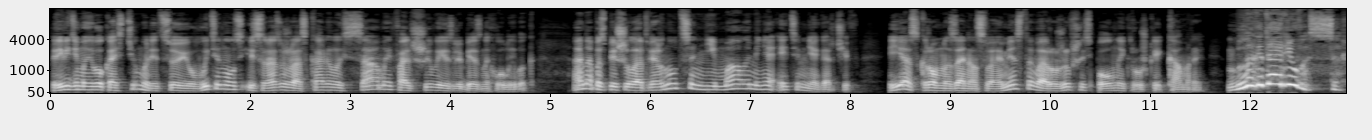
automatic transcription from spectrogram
При виде моего костюма лицо ее вытянулось и сразу же оскалилось самой фальшивой из любезных улыбок. Она поспешила отвернуться, немало меня этим не огорчив. Я скромно занял свое место, вооружившись полной кружкой камры. «Благодарю вас, сэр.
